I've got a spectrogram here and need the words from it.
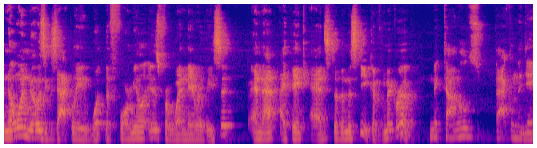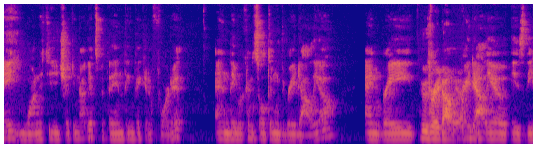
no one knows exactly what the formula is for when they release it, and that I think adds to the mystique of the McRib. McDonald's back in the day wanted to do chicken nuggets, but they didn't think they could afford it, and they were consulting with Ray Dalio. And Ray Who's Ray Dalio? Ray Dalio is the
